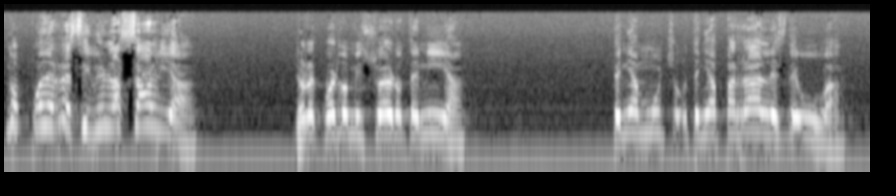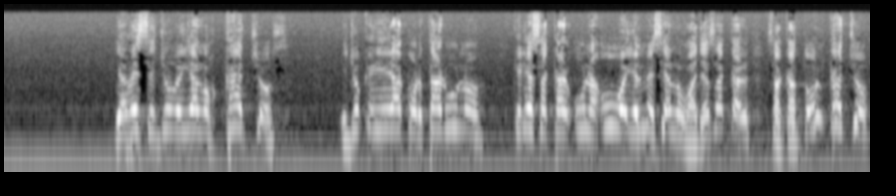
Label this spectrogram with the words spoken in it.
no puedes recibir la savia. Yo recuerdo mi suegro tenía, tenía mucho, tenía parrales de uva. Y a veces yo veía los cachos y yo quería ir a cortar uno, quería sacar una uva y él me decía, no vaya a sacar, saca todo el cacho,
